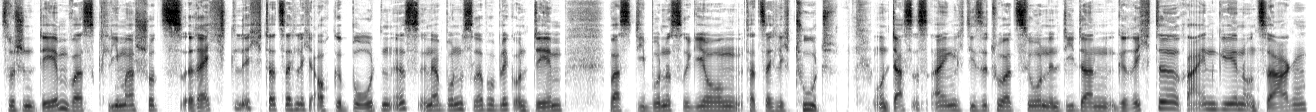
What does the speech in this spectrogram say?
zwischen dem, was klimaschutzrechtlich tatsächlich auch geboten ist in der Bundesrepublik und dem, was die Bundesregierung tatsächlich tut. Und das ist eigentlich die Situation, in die dann Gerichte reingehen und sagen,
